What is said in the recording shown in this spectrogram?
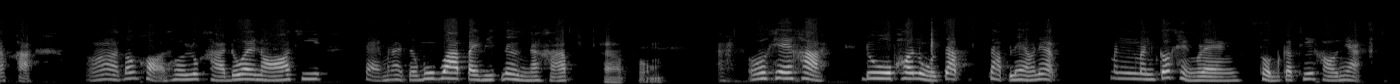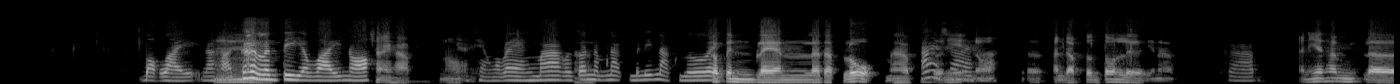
นะคะอ่าต้องขอโทษลูกค้าด้วยเนาะที่แสงมันอาจจะวูบวาบไปนิดนึงนะครับครับผมอะโอเคค่ะ ดูพอหนูจับจับแล้วเนี่ย มันมันก็แข็งแรงสมกับที่เขาเนี่ย บอกไว้นะคะ อืม การันตีเอาไว้เนาะ ใช่ครับ เนาะเนี่ยแข็งแรงมากแล้วก็อ่าน้ำหนักไม่ได้หนักเลย ก็เป็นแบรนด์ระดับโลกนะครับอ่าตัวนี้ใช่ค่ะ เนาะเอ่ออันดับต้นๆเลยนะครับ ครับ อันนี้ถ้าเอ่อ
